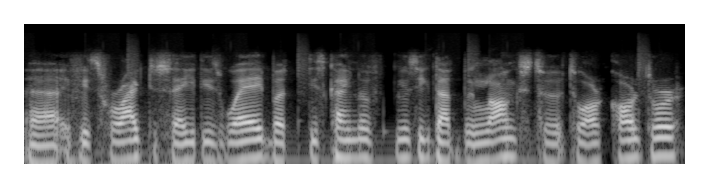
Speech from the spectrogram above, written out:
uh, if it's right to say it this way, but this kind of music that belongs to, to our culture,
